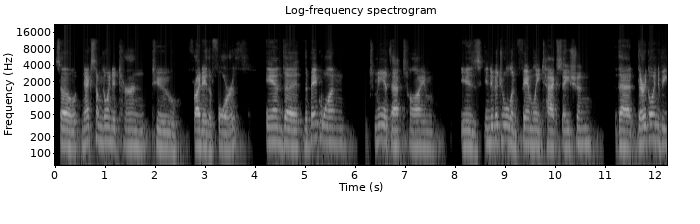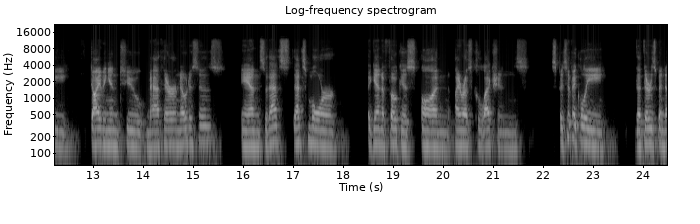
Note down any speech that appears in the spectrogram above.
So next I'm going to turn to Friday the 4th. And the, the big one to me at that time is individual and family taxation that they're going to be diving into math error notices. And so that's that's more again a focus on IRS collections, specifically that there's been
